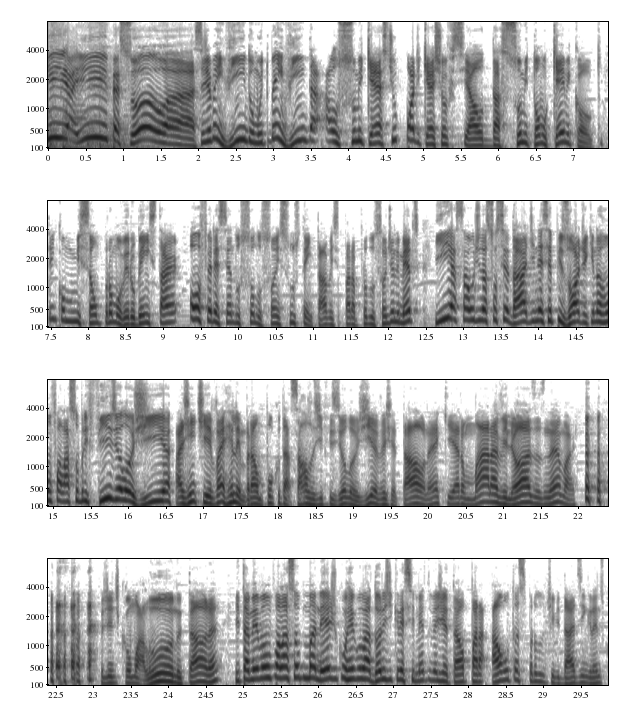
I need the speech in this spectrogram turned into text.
E aí, pessoa! Seja bem-vindo, muito bem-vinda ao Sumicast, o podcast oficial da Sumitomo Chemical, que tem como missão promover o bem-estar, oferecendo soluções sustentáveis para a produção de alimentos e a saúde da sociedade. Nesse episódio aqui nós vamos falar sobre fisiologia. A gente vai relembrar um pouco das aulas de fisiologia vegetal, né, que eram maravilhosas, né, Marco? a gente como aluno e tal, né? E também vamos falar sobre manejo com reguladores de crescimento vegetal para altas produtividades em grandes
